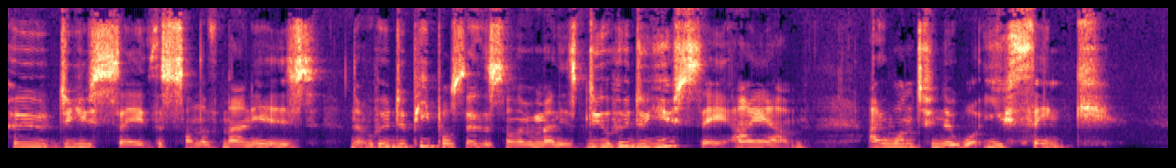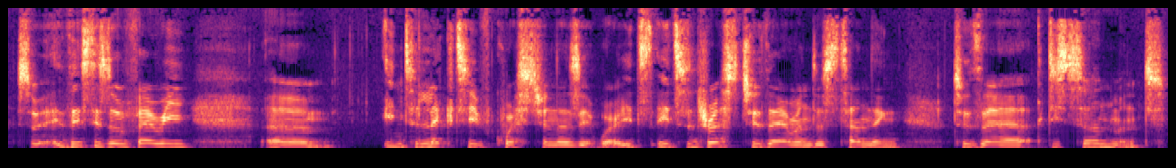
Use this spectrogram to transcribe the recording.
Who do you say the Son of Man is? No, who do people say the Son of Man is? Do who do you say I am? I want to know what you think. So this is a very um, intellective question, as it were. It's it's addressed to their understanding, to their discernment,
